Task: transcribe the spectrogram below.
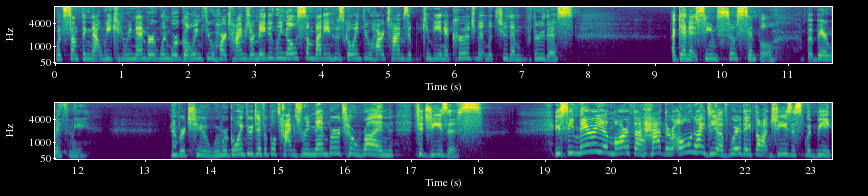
what's something that we can remember when we're going through hard times, or maybe we know somebody who's going through hard times that can be an encouragement with, to them through this. Again, it seems so simple, but bear with me. Number two, when we're going through difficult times, remember to run to Jesus. You see, Mary and Martha had their own idea of where they thought Jesus would be.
